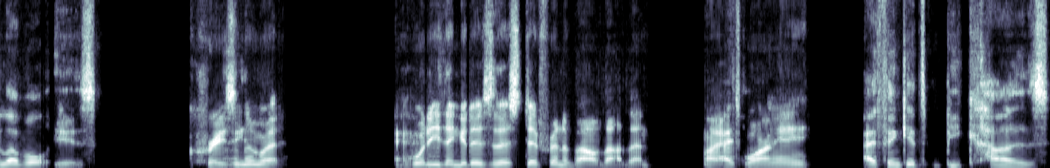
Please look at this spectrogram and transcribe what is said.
level is crazy. No way. What do you think it is that's different about that then? Like why? I think it's because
